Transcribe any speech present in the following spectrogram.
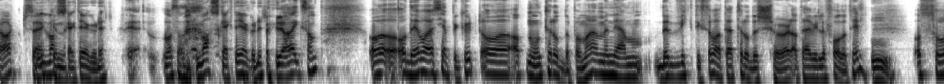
rart. Så jeg Vaskeekte kunne... gjøgler. Eh, hva sa du? Vaskeekte gjøgler. ja, ikke sant? Og, og, det var kjempekult, og at noen trodde på meg. Men jeg, det viktigste var at jeg trodde sjøl at jeg ville få det til. Mm. Og, så,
